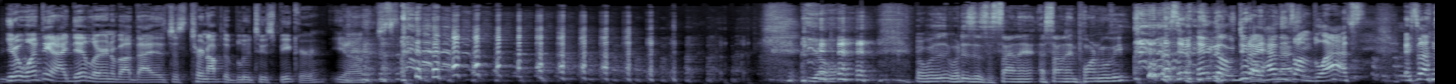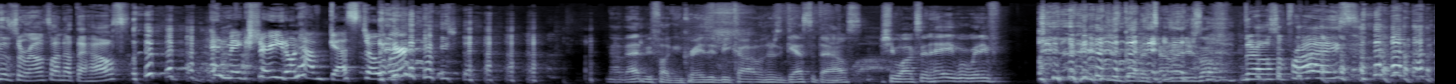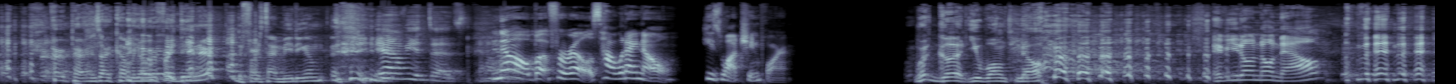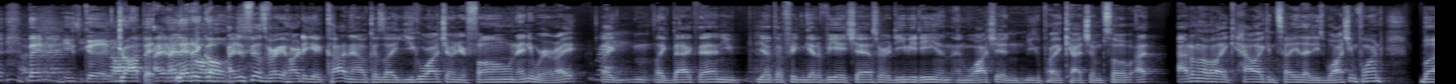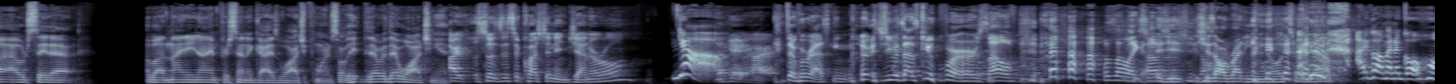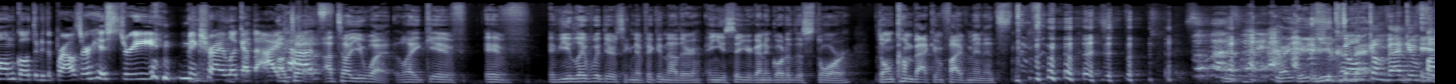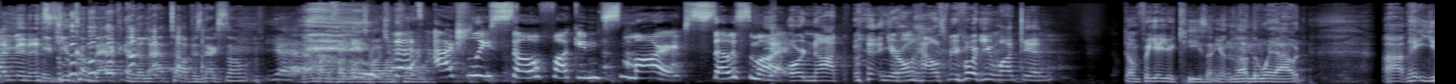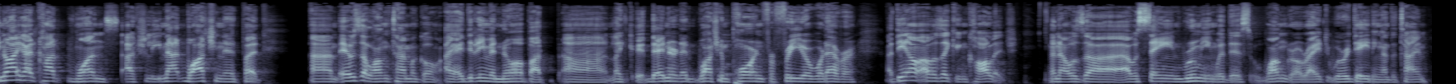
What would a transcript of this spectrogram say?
you know, one thing I did learn about that is just turn off the Bluetooth speaker. You know, just Yo, what is, what is this? A silent a silent porn movie? There you go. dude, I have this on blast. It's on the surround sound at the house. And make sure you don't have guests over. Now that'd be fucking crazy to be caught when there's a guest at the house. She walks in, hey, we're waiting. For- just going to town on yourself. They're all surprised. Her parents are coming over for dinner. The first time meeting him. yeah, it'll be intense. no, but for reals, how would I know? he's watching porn. We're good. You won't know. If you don't know now, then, then he's good. Drop it. I- I- Let it go. I just feel it's very hard to get caught now because like you can watch it on your phone anywhere, right? Right. Like like back then, you you have to freaking get a VHS or a DVD and, and watch it, and you could probably catch him. So I I don't know like how I can tell you that he's watching porn, but I would say that about ninety nine percent of guys watch porn, so they're they're watching it. All right, so is this a question in general? Yeah. Okay, all right. That we're asking. She was asking for herself. I was all like, uh, She- she's all writing notes right now. I go, I'm gonna go home, go through the browser history, make sure I look at the I'll tell, iPads. I'll tell you what. Like if if if you live with your significant other and you say you're gonna go to the store, don't come back in five minutes. Like if, if you come Don't back, come back in if- five minutes. If you come back and the laptop is next to him, yeah, that motherfucker was watching That's porn. actually so fucking smart. So smart. yeah, or knock in your own house before you walk in. Don't forget your keys on, your, on the way out. Um, hey, you know, I got caught once actually, not watching it, but um, it was a long time ago. I, I didn't even know about uh, like the internet watching porn for free or whatever. I think I, I was like in college, and I was uh, I was staying rooming with this one girl. Right, we were dating at the time.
